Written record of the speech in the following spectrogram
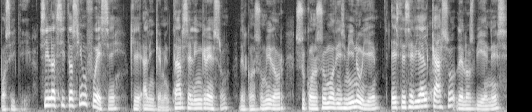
positiva. Si la situación fuese que al incrementarse el ingreso del consumidor, su consumo disminuye, este sería el caso de los bienes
